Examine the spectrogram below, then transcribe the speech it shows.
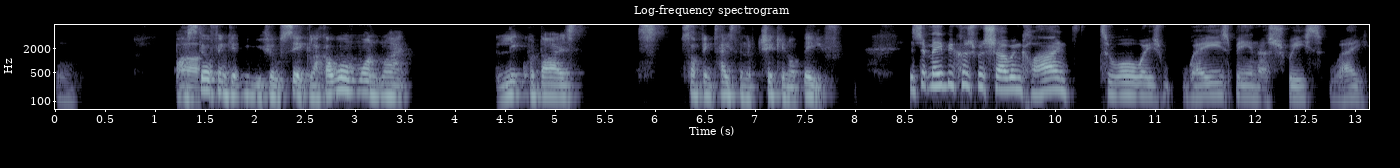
But I Oh. still think it made me feel sick. Like I wouldn't want like liquidized something tasting of chicken or beef. Is it maybe because we're so inclined to always wheys being a sweet whey?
